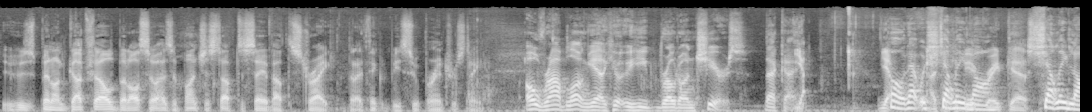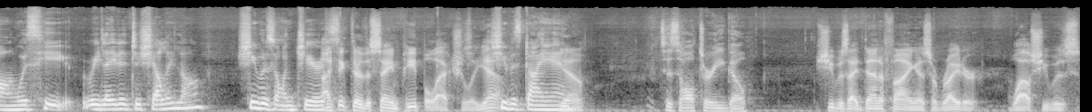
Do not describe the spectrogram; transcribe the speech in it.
who's been on Gutfeld, but also has a bunch of stuff to say about the strike that I think would be super interesting. Oh, Rob Long. Yeah, he, he wrote on Cheers. That guy. Yeah. Yeah. oh, that was I Shelley Long. Great guest. Shelley Long was he related to Shelley Long? She was on Cheers. I think they're the same people, actually. Yeah. She was Diane. Yeah. It's his alter ego. She was identifying as a writer while she was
